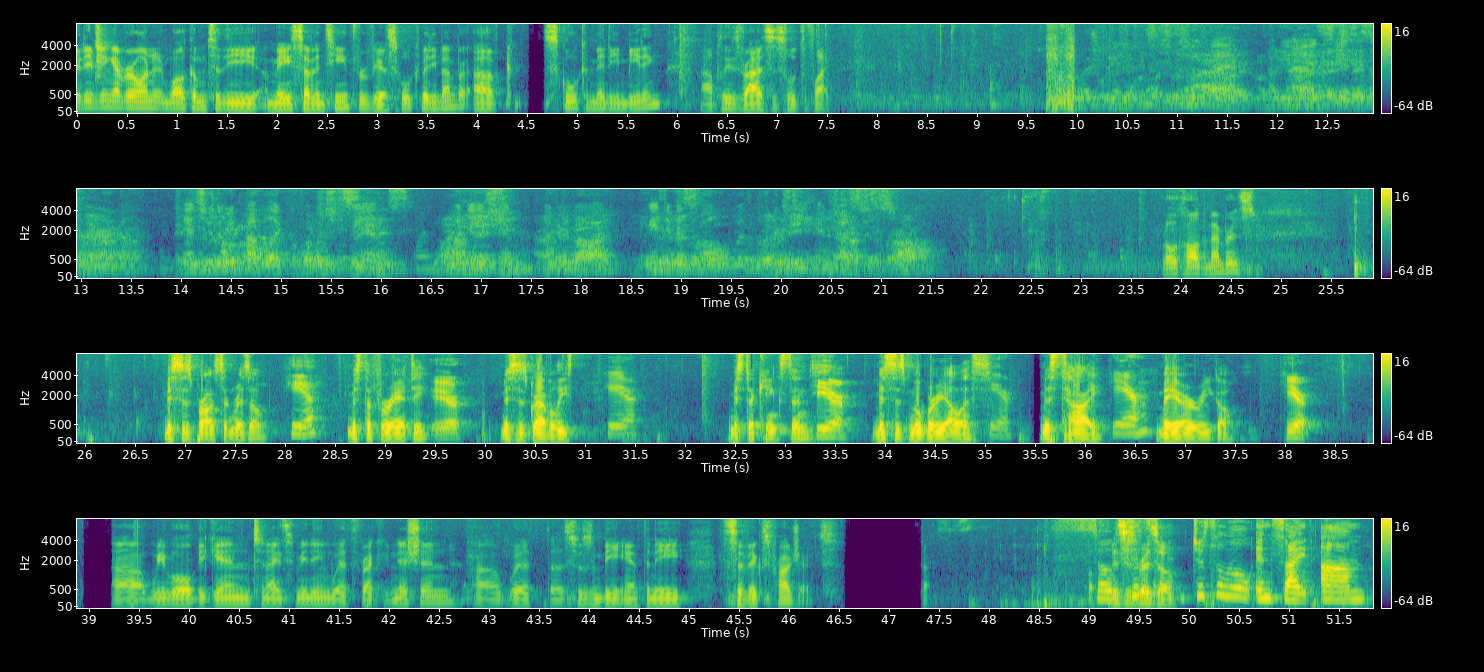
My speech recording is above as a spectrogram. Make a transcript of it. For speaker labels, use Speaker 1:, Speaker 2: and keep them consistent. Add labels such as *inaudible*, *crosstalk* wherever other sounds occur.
Speaker 1: Good evening, everyone, and welcome to the May 17th Revere School Committee member, uh, School Committee meeting. Uh, Please rise to salute the flag.
Speaker 2: One nation, under God, indivisible, with liberty and justice for all.
Speaker 1: Roll call the members.
Speaker 3: Mrs. Bronsdon Rizzo,
Speaker 4: Here.
Speaker 3: Mr. Ferrante,
Speaker 5: Here.
Speaker 3: Mrs. Gravellese,
Speaker 4: Here.
Speaker 3: Mr. Kingston,
Speaker 5: Here.
Speaker 3: Mrs. Milbury Ellis,
Speaker 4: Here.
Speaker 3: Ms. Tye,
Speaker 4: Here.
Speaker 3: Mayor Arrigo.
Speaker 1: Here. Uh, We will begin tonight's meeting with recognition uh, with the Susan B. Anthony Civics Project.
Speaker 4: So
Speaker 1: Mrs.
Speaker 4: just-
Speaker 1: Rizzo.
Speaker 4: Just a little insight. Um,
